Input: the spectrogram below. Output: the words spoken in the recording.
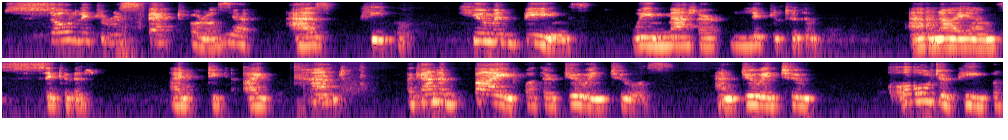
so little respect for us Yeah. as people, human beings. We matter little to them. And I am sick of it. I, I can't I can't abide what they're doing to us and doing to older people.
